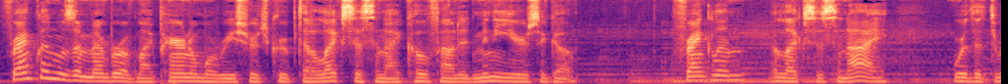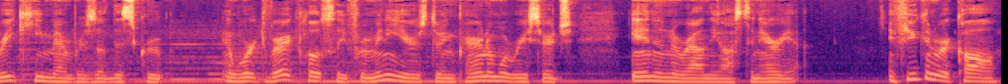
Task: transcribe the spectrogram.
Franklin was a member of my paranormal research group that Alexis and I co founded many years ago. Franklin, Alexis, and I were the three key members of this group and worked very closely for many years doing paranormal research in and around the Austin area. If you can recall,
